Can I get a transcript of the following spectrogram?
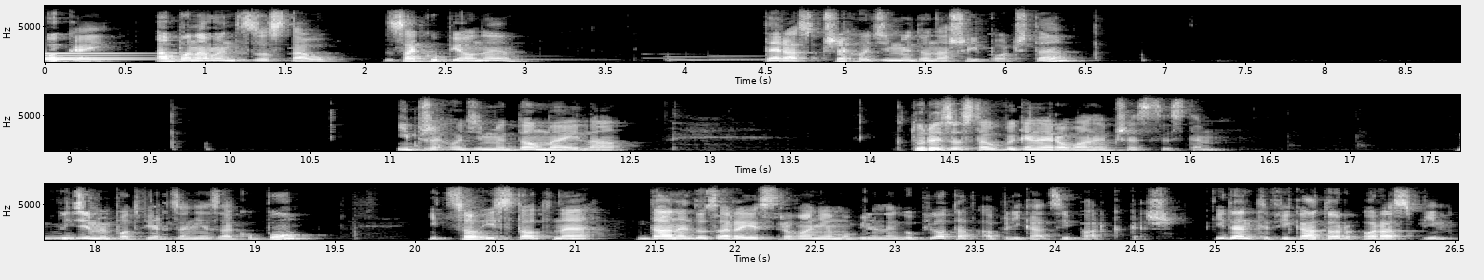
OK, abonament został zakupiony. Teraz przechodzimy do naszej poczty. I przechodzimy do maila, który został wygenerowany przez system. Widzimy potwierdzenie zakupu i co istotne, dane do zarejestrowania mobilnego pilota w aplikacji ParkCash, identyfikator oraz PIN.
